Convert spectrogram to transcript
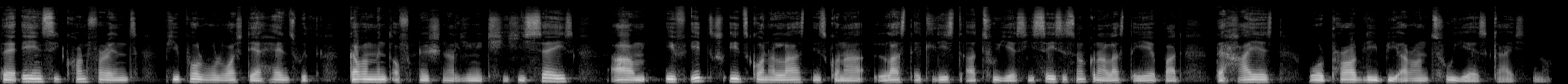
the ANC conference, people will wash their hands with government of national unity. He says um, if it's it's gonna last, it's gonna last at least uh, two years. He says it's not gonna last a year, but the highest will probably be around two years, guys. You know,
